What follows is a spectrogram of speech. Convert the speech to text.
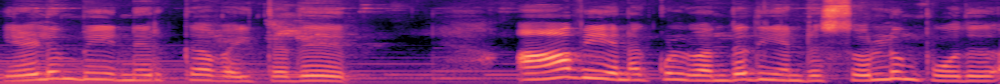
எழும்பி நிற்க வைத்தது. ஆவி எனக்குள் வந்தது என்று சொல்லும் போது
